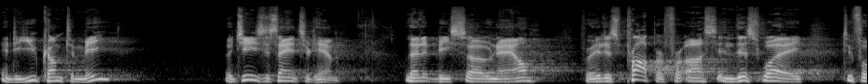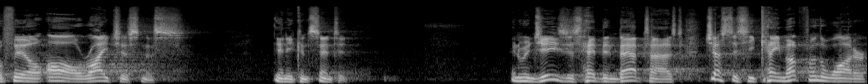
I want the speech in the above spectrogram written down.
and do you come to me? But Jesus answered him, Let it be so now, for it is proper for us in this way to fulfill all righteousness. Then he consented. And when Jesus had been baptized, just as he came up from the water,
